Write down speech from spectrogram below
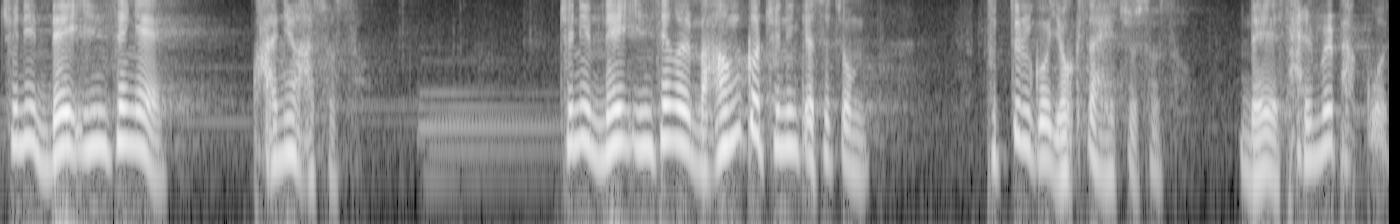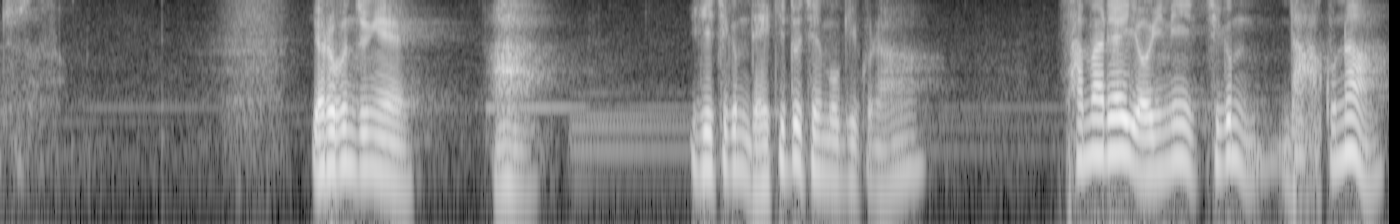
주님, 내 인생에 관여하소서. 주님, 내 인생을 마음껏 주님께서 좀 붙들고 역사해 주소서. 내 삶을 바꾸어 주소서. 여러분 중에, 아, 이게 지금 내 기도 제목이구나. 사마리아 여인이 지금 나구나.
